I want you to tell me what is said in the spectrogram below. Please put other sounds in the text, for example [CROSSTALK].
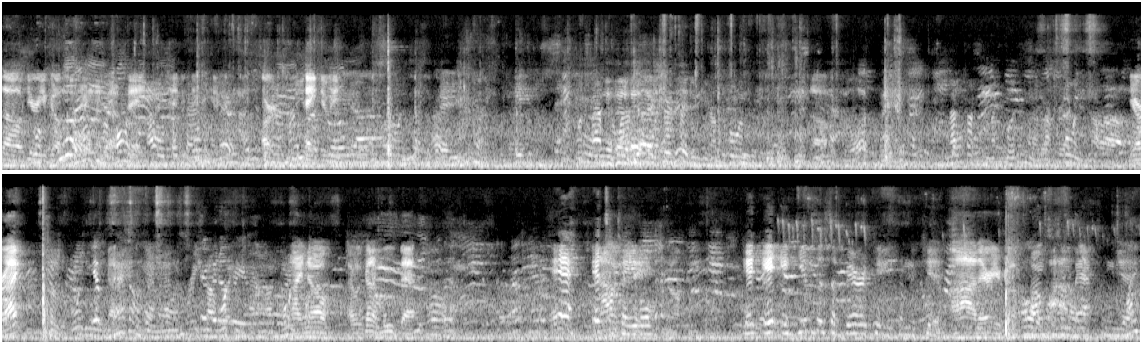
so here you go." So we're gonna pay, pay duty. or pay duty. You all right? Yep. I know. I was gonna move that. It's a table. It, it, it gives us a barricade from the kids. Ah, there you go. Bounces them back from the edge.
